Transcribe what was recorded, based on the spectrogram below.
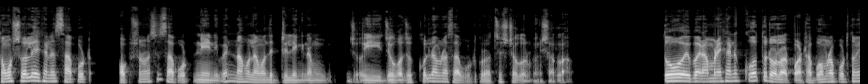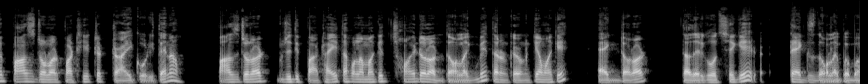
সমস্যা হলে এখানে সাপোর্ট অপশন আছে সাপোর্ট নিয়ে নেবেন, না হলে আমাদের টেলিগ্রাম যোগাযোগ করলে আমরা সাপোর্ট করার চেষ্টা করব ইনশাল্লাহ তো এবার আমরা এখানে কত ডলার পাঠাবো? আমরা প্রথমে পাঁচ ডলার পাঠিয়ে একটা ট্রাই করি, তাই না? পাঁচ ডলার যদি পাঠাই, তাহলে আমাকে ছয় ডলার দেওয়া লাগবে। কারণ কারণ কি? আমাকে এক ডলার তাদেরকে হচ্ছে গিয়ে ট্যাক্স দেওয়া লাগবে বা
